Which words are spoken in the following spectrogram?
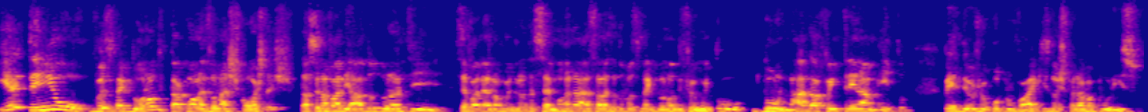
E aí tem o Vince McDonald, que está com a lesão nas costas, está sendo avaliado durante. se avaliado novamente durante a semana. Essa lesão do Vince McDonald foi muito do nada, foi em treinamento. Perdeu o jogo contra o Vikings, não esperava por isso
